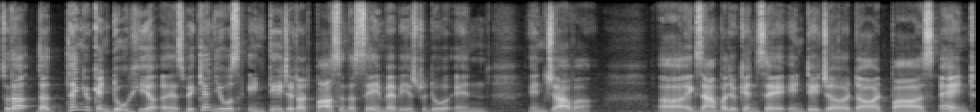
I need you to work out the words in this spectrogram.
So the, the thing you can do here is we can use integer.parse in the same way we used to do in, in Java. Uh, example, you can say integer.parse int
